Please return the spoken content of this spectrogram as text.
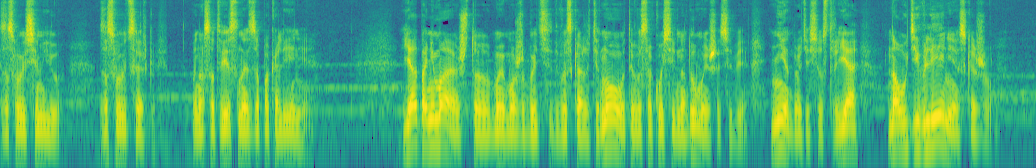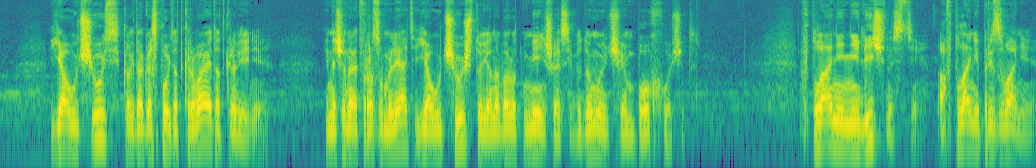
за свою семью, за свою церковь. У нас ответственность за поколение. Я понимаю, что мы, может быть, вы скажете, ну, ты высоко сильно думаешь о себе. Нет, братья и сестры, я на удивление скажу. Я учусь, когда Господь открывает откровение и начинает вразумлять, я учусь, что я, наоборот, меньше о себе думаю, чем Бог хочет. В плане не личности, а в плане призвания.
